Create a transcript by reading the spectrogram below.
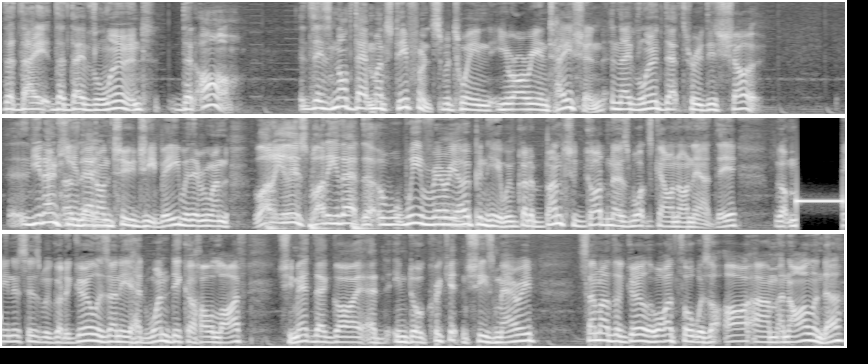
that they that they've learned that oh, there's not that much difference between your orientation, and they've learned that through this show. You don't hear that on 2GB with everyone bloody this, bloody that. We're very hmm. open here. We've got a bunch of God knows what's going on out there. We've got penises. We've got a girl who's only had one dick her whole life. She met that guy at indoor cricket and she's married. Some other girl who I thought was uh, um, an islander,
